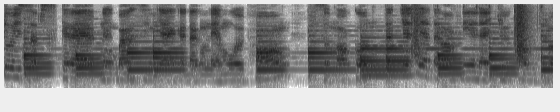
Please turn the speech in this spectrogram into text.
ជួយ Subscribe និងបើកសញ្ញាកណ្ដឹងម្នាក់មួយផងសូមអរគុណទឹកចិត្តអ្នកទាំងអស់គ្នាដែលជួយគ្រប់គ្រងនៅ Channel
